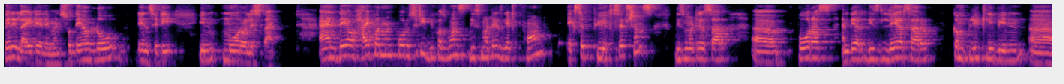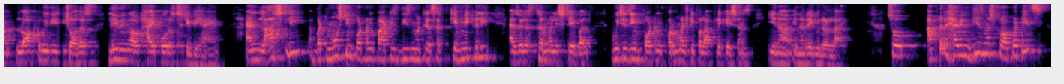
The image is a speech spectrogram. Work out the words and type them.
very light elements. So they have low density in more or less time. And they have high permanent porosity because once these materials get formed, except few exceptions, these materials are uh, porous and are, these layers are completely been uh, locked with each other, leaving out high porosity behind. And lastly, but most important part is these materials are chemically as well as thermally stable which is important for multiple applications in a, in a regular life. So after having these much properties,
